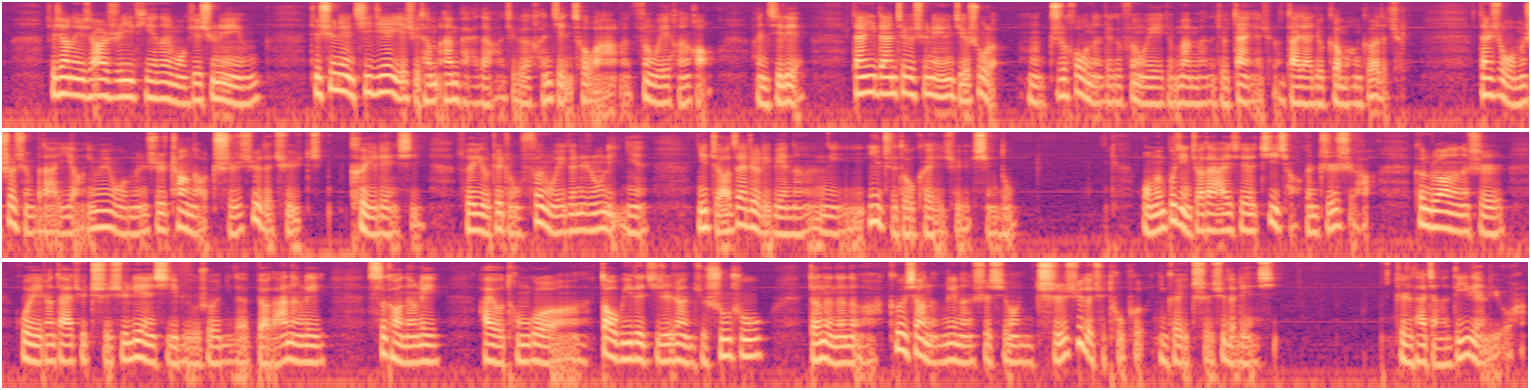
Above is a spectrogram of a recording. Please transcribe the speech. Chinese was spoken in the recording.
就相当于是二十一天的某些训练营，这训练期间也许他们安排的这个很紧凑啊，氛围很好，很激烈，但一旦这个训练营结束了，嗯，之后呢，这个氛围也就慢慢的就淡下去了，大家就各忙各的去了。但是我们社群不大一样，因为我们是倡导持续的去刻意练习，所以有这种氛围跟这种理念。你只要在这里边呢，你一直都可以去行动。我们不仅教大家一些技巧跟知识哈，更重要的呢是会让大家去持续练习，比如说你的表达能力、思考能力，还有通过倒逼的机制让你去输出等等等等哈，各项能力呢是希望你持续的去突破，你可以持续的练习。这是他讲的第一点理由哈。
